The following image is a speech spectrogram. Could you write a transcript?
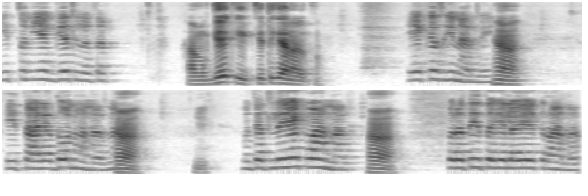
इथून एक घेतलं तर? हा मग घे की. किती घेणार तू? एकच घेणार मी. हां. इथं आल्या दोन होणार ना? हां. मग त्यातलं एक वाहणार. हां. परत इथं गेला एक राहणार.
